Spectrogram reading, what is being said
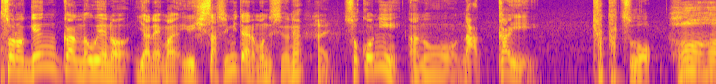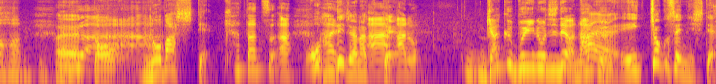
その玄関の上の屋根、まあ、ひさしみたいなもんですよね、はい、そこにあの長い脚立を、はあはあ、えー、っと伸ばして。脚立あ折ってじゃなくて、はい、あの逆 V の字ではなく、はい、一直線にして。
